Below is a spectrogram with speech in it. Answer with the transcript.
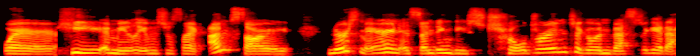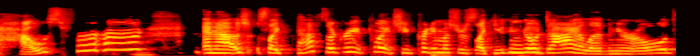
where he immediately was just like, I'm sorry, Nurse Marion is sending these children to go investigate a house for her. And I was just like, that's a great point. She pretty much was like, you can go die, 11 year old.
